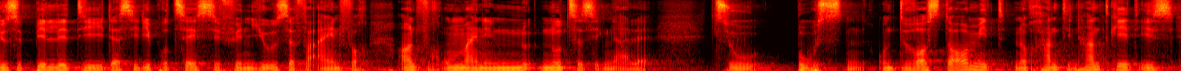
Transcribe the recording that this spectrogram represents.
Usability, dass ich die Prozesse für den User vereinfache, einfach um meine Nutzersignale zu boosten. Und was damit noch Hand in Hand geht, ist,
